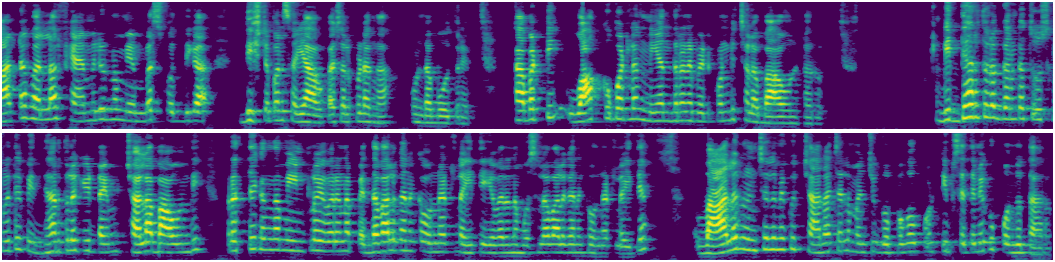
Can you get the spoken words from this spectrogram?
మాట వల్ల ఫ్యామిలీ ఉన్న మెంబర్స్ కొద్దిగా డిస్టర్బెన్స్ అయ్యే అవకాశాలు కూడా ఉండబోతున్నాయి. కాబట్టి వాక్కు పట్ల నియంత్రణ పెట్టుకుంటే చాలా బాగుంటారు. విద్యార్థులకు కనుక చూసుకుంటే విద్యార్థులకి ఈ టైం చాలా బాగుంది. ప్రత్యేకంగా మీ ఇంట్లో ఎవరైనా పెద్దవాళ్ళు కనుక ఉన్నట్లయితే ఎవరైనా ముసలి వాళ్ళు కనుక ఉన్నట్లయితే వాళ్ళ నుంచి మీకు చాలా చాలా మంచి గొప్ప గొప్ప టిప్స్ అయితే మీకు పొందుతారు.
